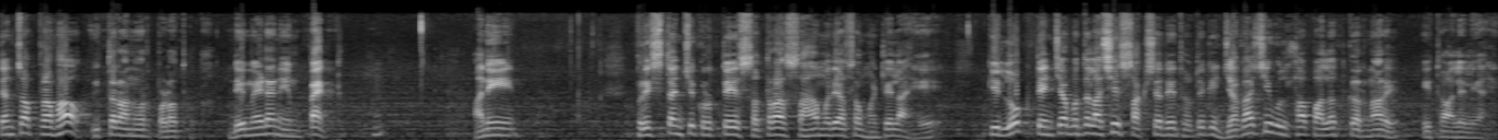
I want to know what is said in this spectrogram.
त्यांचा प्रभाव इतरांवर पडत होता. दे मेड अन इम्पॅक्ट आणि प्रिस्तांची कृत्ये सतरा सहामध्ये असं म्हटलेलं आहे की लोक त्यांच्याबद्दल अशी साक्ष देत होते की जगाची उलथापालत करणारे इथं आलेले आहेत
